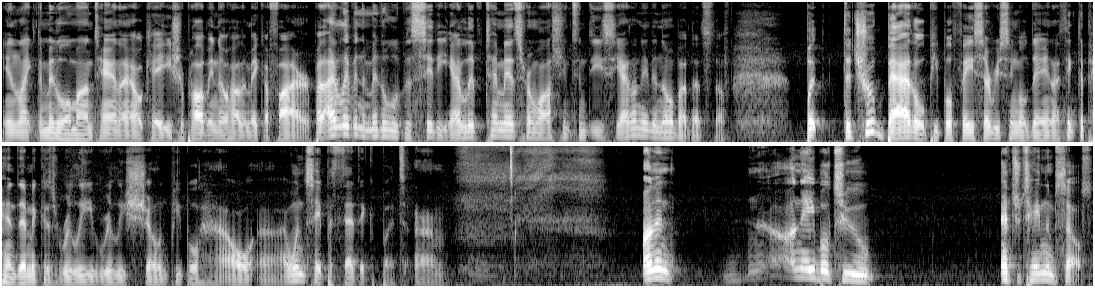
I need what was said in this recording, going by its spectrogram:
in like the middle of Montana. Okay, you should probably know how to make a fire. But I live in the middle of the city. I live 10 minutes from Washington D.C. I don't need to know about that stuff. But the true battle people face every single day, and I think the pandemic has really, really shown people how uh, I wouldn't say pathetic, but um, un- unable to entertain themselves.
